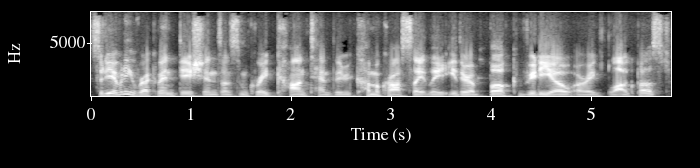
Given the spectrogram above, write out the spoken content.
So, do you have any recommendations on some great content that you've come across lately, either a book, video, or a blog post?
